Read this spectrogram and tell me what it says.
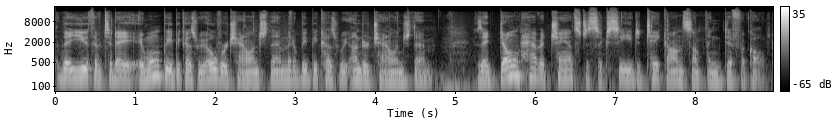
the youth of today, it won't be because we over challenge them. It'll be because we under challenge them, because they don't have a chance to succeed to take on something difficult.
